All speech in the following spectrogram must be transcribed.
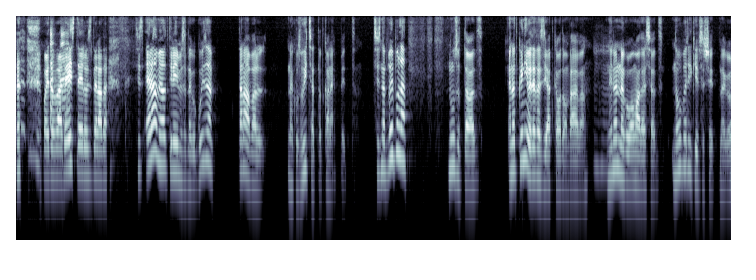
vaid on vaja teiste elusid elada, siis enamjaolt inimesed nagu, kui sa tänaval nagu suitsetad kanepit, siis nad võib-olla nuusutavad ja nad kõnnivad edasi, jätkavad oma päeva mm. -hmm. Neil on nagu omad asjad. Nobody gives a shit nagu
